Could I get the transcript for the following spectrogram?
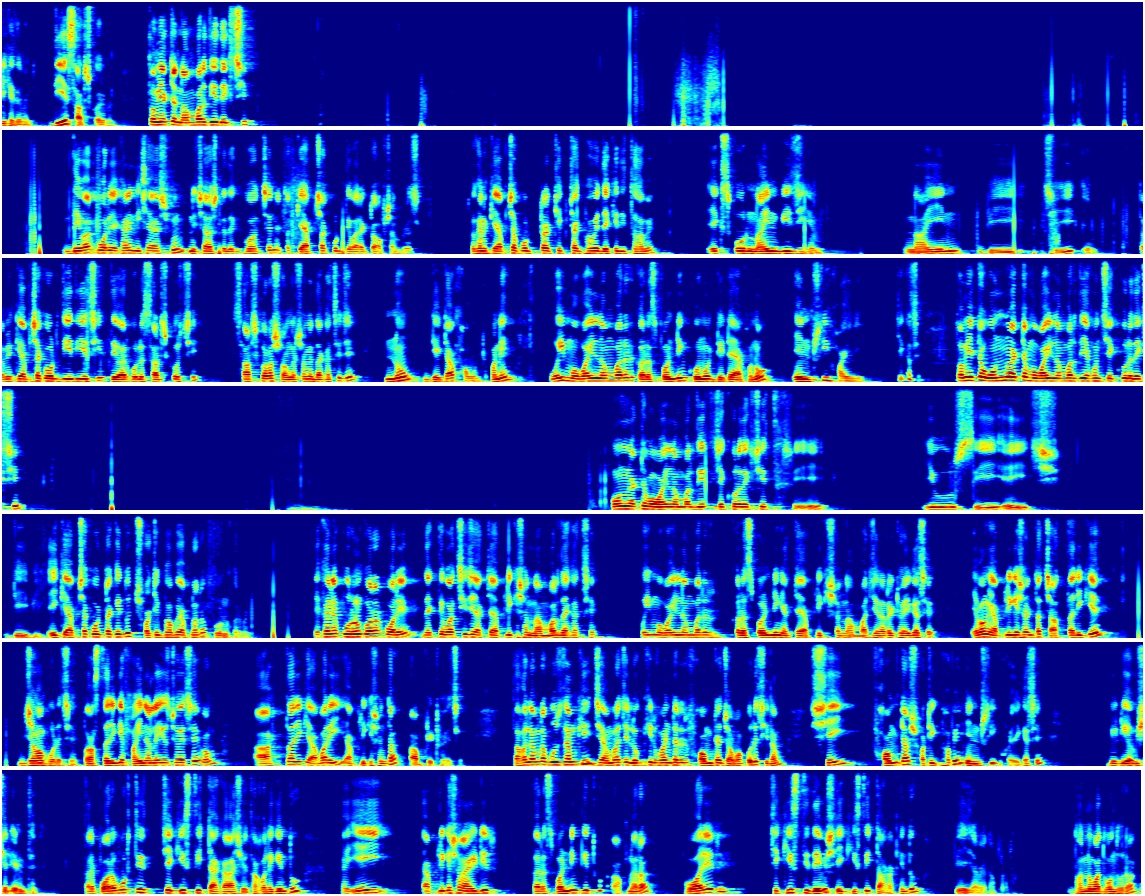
লিখে দেবেন, দিয়ে সার্চ করবেন। তো আমি একটা নাম্বার দিয়ে দেখছি। দেওয়ার পরে এখানে নিচে আসবেন, নিচে আসলে দেখতে পাচ্ছেন একটা ক্যাপচা কোড দেওয়ার একটা অপশান রয়েছে। তো এখানে ক্যাপচা কোডটা ঠিকঠাকভাবে দেখে দিতে হবে। X four nine BGM nine BGM তো আমি ক্যাপচা কোড দিয়ে দিয়েছি, দেওয়ার পরে সার্চ করছি। সার্চ করার সঙ্গে সঙ্গে দেখাচ্ছে যে নো ডেটা ফাউন্ড মানে ওই মোবাইল নাম্বারের করেসপন্ডিং কোনো ডেটা এখনও এন্ট্রি হয়নি, ঠিক আছে? তো আমি একটা অন্য একটা মোবাইল নাম্বার দিয়ে এখন চেক করে দেখছি। অন্য একটা মোবাইল নাম্বার দিয়ে চেক করে দেখছি, থ্রি ইউসিএইচ ডিবি এই ক্যাপচা কোডটা কিন্তু সঠিকভাবে আপনারা পূরণ করবেন। এখানে পূরণ করার পরে দেখতে পাচ্ছি যে একটা অ্যাপ্লিকেশান নাম্বার দেখাচ্ছে। ওই মোবাইল নাম্বারের করেসপন্ডিং একটা অ্যাপ্লিকেশান নাম্বার জেনারেট হয়ে গেছে এবং অ্যাপ্লিকেশানটা চার তারিখে জমা পড়েছে, পাঁচ তারিখে ফাইনালাইজড হয়েছে এবং আট তারিখে আবার এই অ্যাপ্লিকেশানটা আপডেট হয়েছে। তাহলে আমরা বুঝলাম কি যে আমরা যে লক্ষ্মীর ভাণ্ডারের ফর্মটা জমা করেছিলাম, সেই ফর্মটা সঠিকভাবে এন্ট্রি হয়ে গেছে বিডি অফিসের এন্ড থেকে। তাহলে পরবর্তী যে কিস্তির টাকা আসবে, তাহলে কিন্তু এই অ্যাপ্লিকেশান আইডির করেসপন্ডিং কিন্তু আপনারা পরের যে কিস্তি দেবে, সেই কিস্তির টাকা কিন্তু পেয়ে যাবেন আপনারা। ধন্যবাদ বন্ধুরা।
